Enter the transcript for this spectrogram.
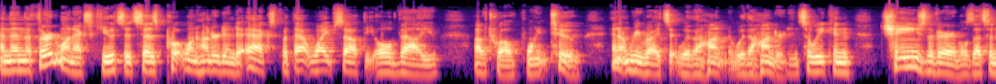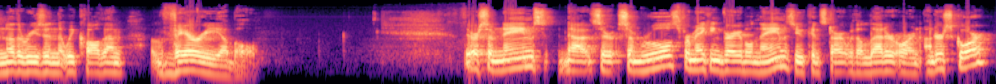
and then the third one executes, it says put 100 into x, but that wipes out the old value of 12.2 and it rewrites it with a hundred, with 100. And so we can change the variables. That's another reason that we call them variable. There are some names, now some rules for making variable names. You can start with a letter or an underscore.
